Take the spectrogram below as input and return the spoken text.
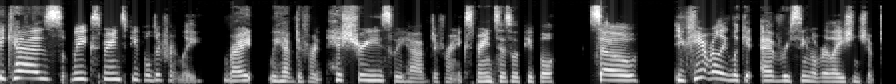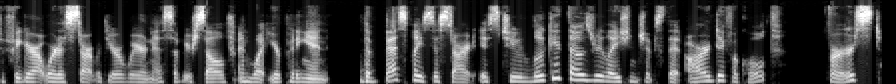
because we experience people differently, right? We have different histories. We have different experiences with people. So you can't really look at every single relationship to figure out where to start with your awareness of yourself and what you're putting in. The best place to start is to look at those relationships that are difficult first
